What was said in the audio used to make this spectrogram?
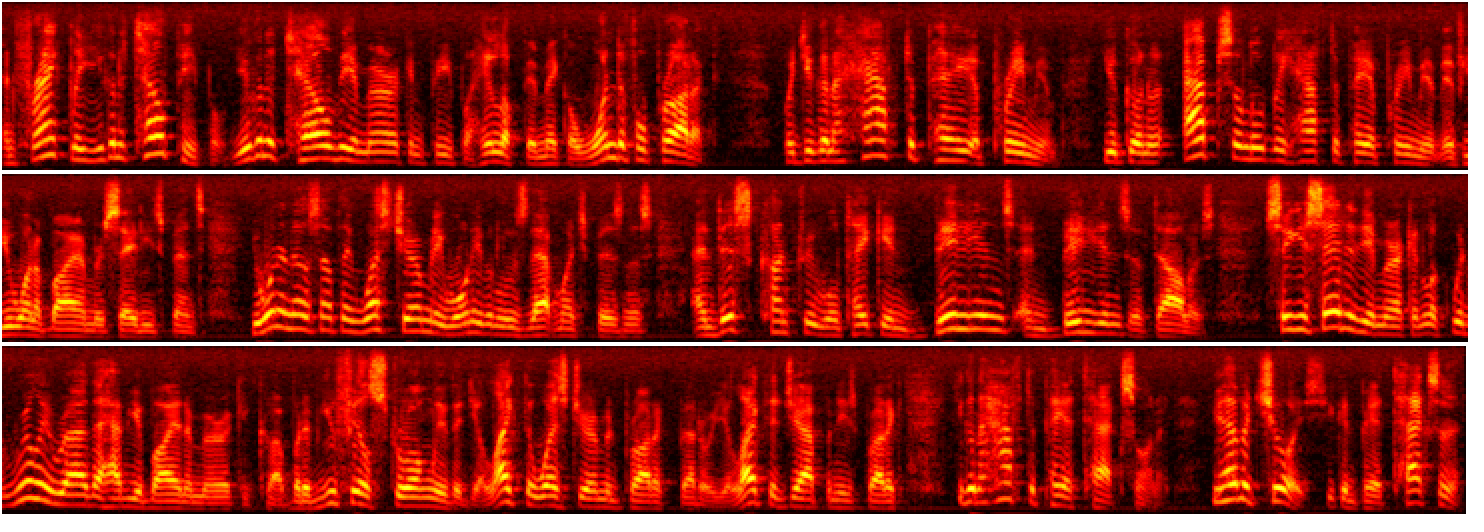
And frankly, you're going to tell people, you're going to tell the American people, hey, look, they make a wonderful product, but you're going to have to pay a premium. You're going to absolutely have to pay a premium if you want to buy a Mercedes-Benz. You want to know something? West Germany won't even lose that much business, and this country will take in billions and billions of dollars. So you say to the American, look, we'd really rather have you buy an American car, but if you feel strongly that you like the West German product better, or you like the Japanese product, you're going to have to pay a tax on it. You have a choice. You can pay a tax on it.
